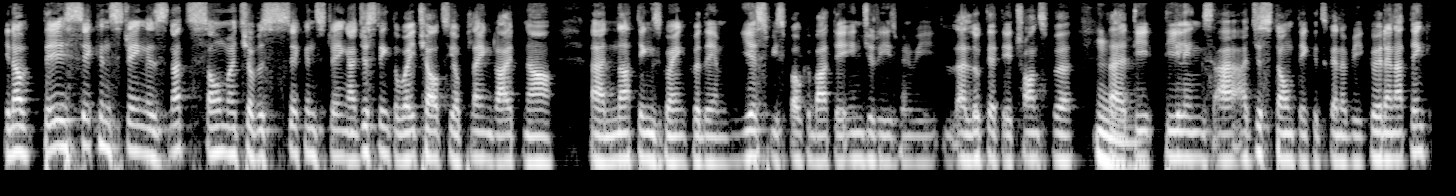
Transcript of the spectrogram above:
You know, their second string is not so much of a second string. I just think the way Chelsea are playing right now, uh, nothing's going for them. Yes, we spoke about their injuries when we uh, looked at their transfer uh, de- dealings. I, I just don't think it's going to be good. And I think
